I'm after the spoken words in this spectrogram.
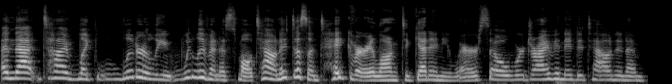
And that time, like literally, we live in a small town. It doesn't take very long to get anywhere. So we're driving into town, and I'm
